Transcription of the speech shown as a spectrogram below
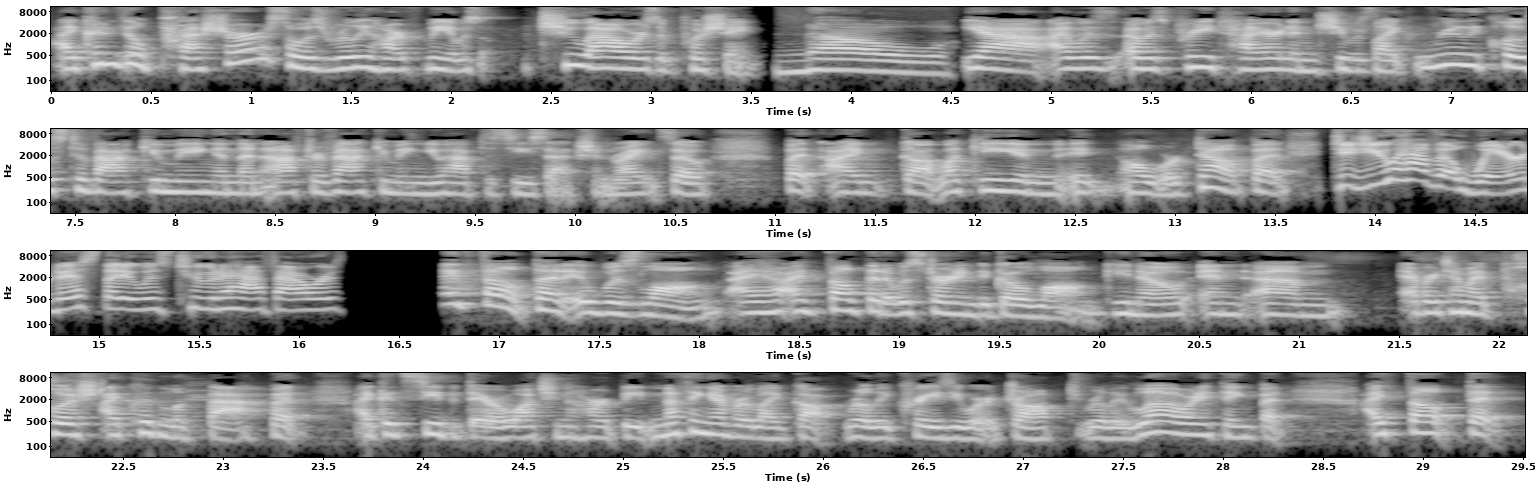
I couldn't feel pressure. So it was really hard for me. It was two hours of pushing. No. Yeah, I was I was pretty tired and she was like really close to vacuuming and then after vacuuming you have to C-section, right? So but I got lucky and it all worked out. But Did you have awareness that it was two and a half hours? I felt that it was long. I, I felt that it was starting to go long, you know, and um, every time I pushed, I couldn't look back, but I could see that they were watching the heartbeat. Nothing ever like got really crazy where it dropped really low or anything, but I felt that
